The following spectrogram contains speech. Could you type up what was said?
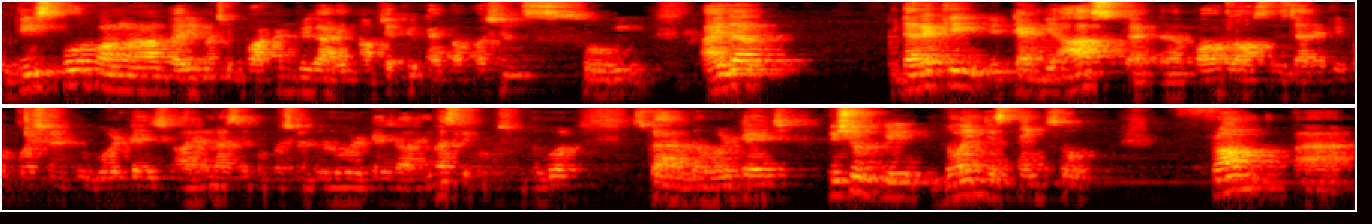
So these four formula are very much important regarding objective type of questions. So we either directly it can be asked that the power loss is directly proportional to voltage or inversely proportional to the voltage or inversely proportional to the square of the voltage. We should be knowing this thing. So from uh,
